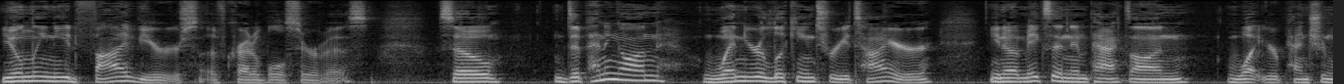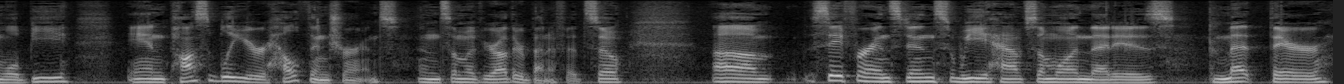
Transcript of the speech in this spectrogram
you only need five years of credible service. So, depending on when you're looking to retire, you know, it makes an impact on what your pension will be, and possibly your health insurance and some of your other benefits. So, um, say for instance, we have someone that is met their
